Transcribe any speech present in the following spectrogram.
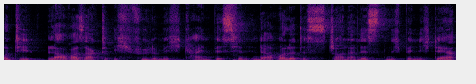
Und die Laura sagte, ich fühle mich kein bisschen in der Rolle des Journalisten. Ich bin nicht der,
